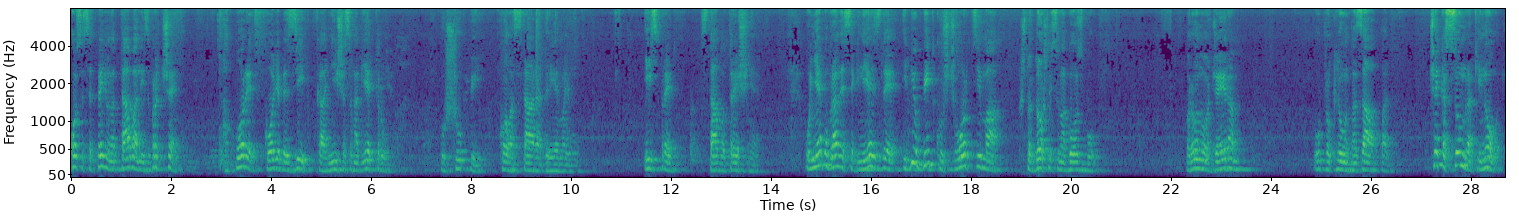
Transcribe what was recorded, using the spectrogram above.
ose se penju na tavan iz vrče, a pored koljebe zipka njiše se na vjetru, u šupi kola stara drijemaju. Ispred stablo trešnje. U njemu vrane se gnjezde i bio bitku s čvorcima što došli su na gozbu. Ronuo džeram, upro kljun na zapad, čeka sumrak i noć,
